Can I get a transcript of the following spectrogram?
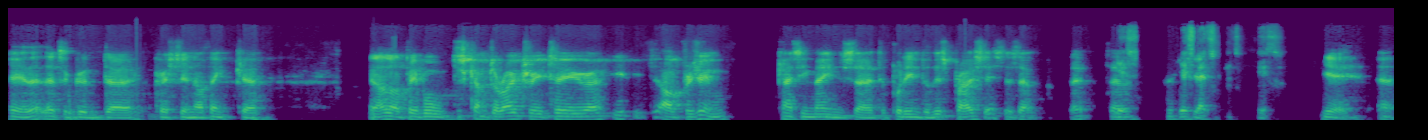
Yeah, that, that's a good uh, question. I think uh, you know a lot of people just come to Rotary to. Uh, I presume Casey means uh, to put into this process. Is that that? Uh, yes. Yes, yeah. that's yes. Yeah, uh,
